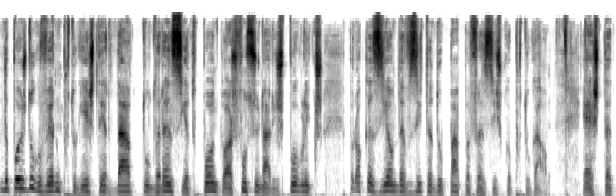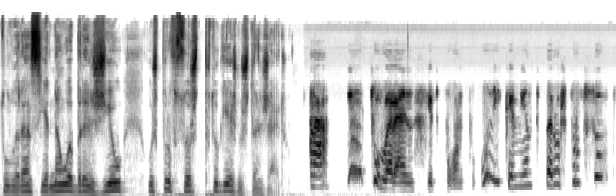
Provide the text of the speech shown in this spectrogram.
depois do governo português ter dado tolerância de ponto aos funcionários públicos por ocasião da visita do Papa Francisco a Portugal. Esta tolerância não abrangiu os professores de português no estrangeiro. Intolerância de ponto unicamente para os professores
